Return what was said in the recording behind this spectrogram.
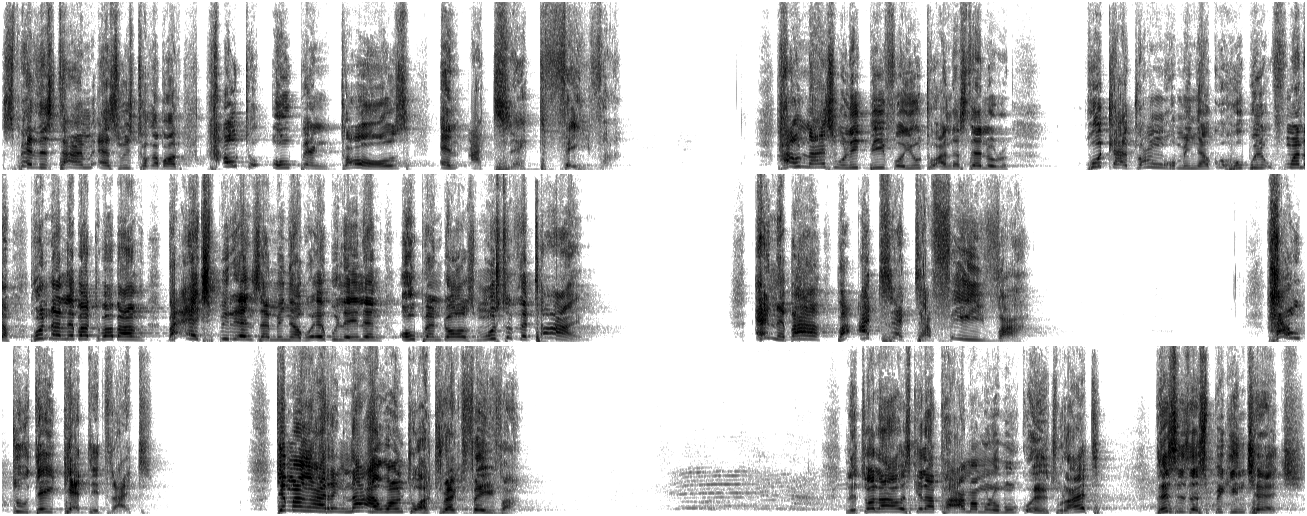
spend this time as we talk about how to open doors and attract favor. How nice will it be for you to understand hore ho tla jwang go menyako bule- fumana ho na le batho ba bang ba experience menyako e buleileng open doors most of the time. And ba ba attract a favor. How do they get it right now i want to attract favor. Right? This is a speaking church.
